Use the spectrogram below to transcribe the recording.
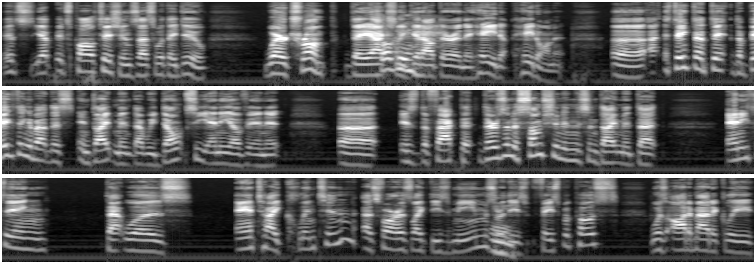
it's yep, it's politicians. That's what they do. Where Trump, they actually get out there and they hate hate on it. Uh, I think that the the big thing about this indictment that we don't see any of in it uh, is the fact that there's an assumption in this indictment that anything that was anti-Clinton, as far as like these memes or Mm. these Facebook posts, was automatically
